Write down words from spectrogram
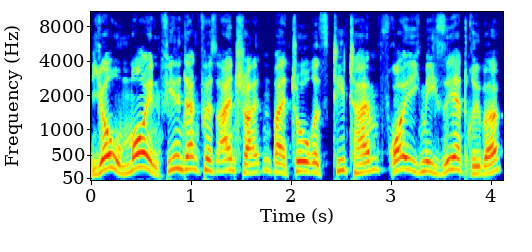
Jo, moin, vielen Dank fürs Einschalten bei Tores Tea Time. Freue ich mich sehr drüber.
